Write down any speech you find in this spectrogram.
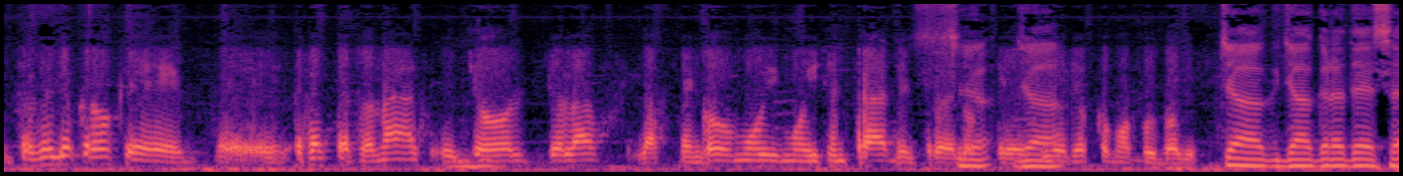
Entonces yo creo que eh, esas personas eh, yo yo las las tengo muy muy centradas dentro de lo que digo yo como futbolista. Ya, ya agradece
